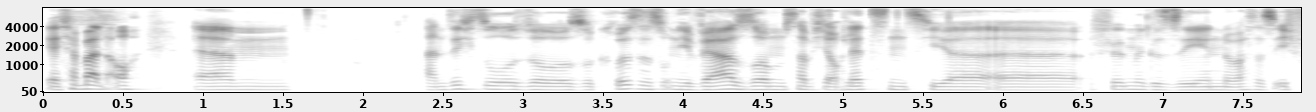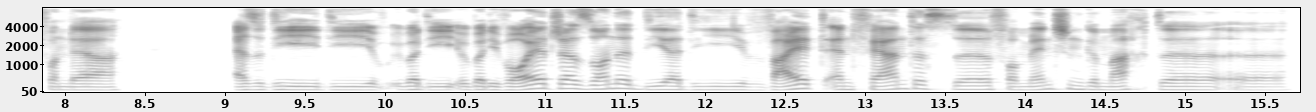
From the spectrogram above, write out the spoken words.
Ja, ich habe halt auch ähm, an sich so, so, so Größe des Universums, habe ich auch letztens hier äh, Filme gesehen, was weiß ich, von der, also die, die, über die, über die Voyager-Sonne, die ja die weit entfernteste vom Menschen gemachte, äh,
